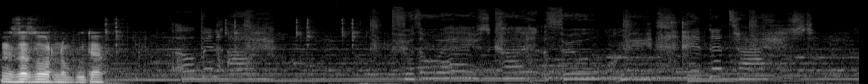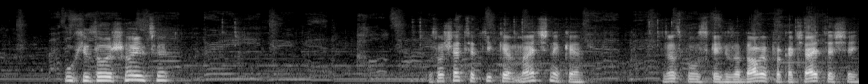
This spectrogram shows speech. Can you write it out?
Не зазорно буде. І залишається. Залишаються тільки мечники. Зараз повозки їх задави, прокачається ще й.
